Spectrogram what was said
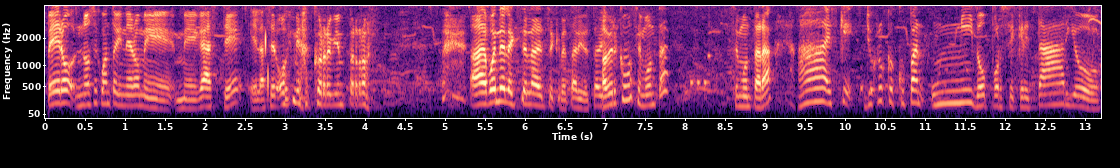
Pero no sé cuánto dinero me, gaste el hacer... ¡Uy, mira, corre bien perrón! ah, buena elección la del secretario. Está A ver cómo se monta. ¿Se montará? Ah, es que yo creo que ocupan un nido por secretario.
